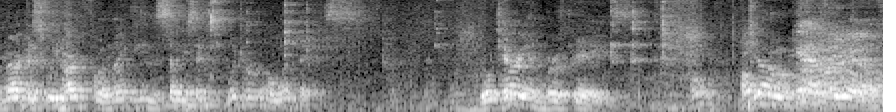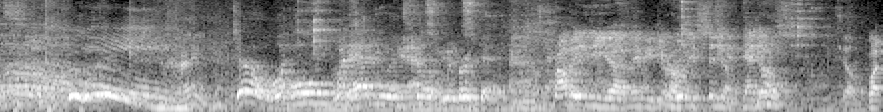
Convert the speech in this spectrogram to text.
America's sweetheart for the 1976 Winter Olympics. Rotarian birthdays. Joe Gaskins. Joe, what, what have you in store for your birthday? Probably the, uh, maybe the early sitting at Denny's. Joe. What?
